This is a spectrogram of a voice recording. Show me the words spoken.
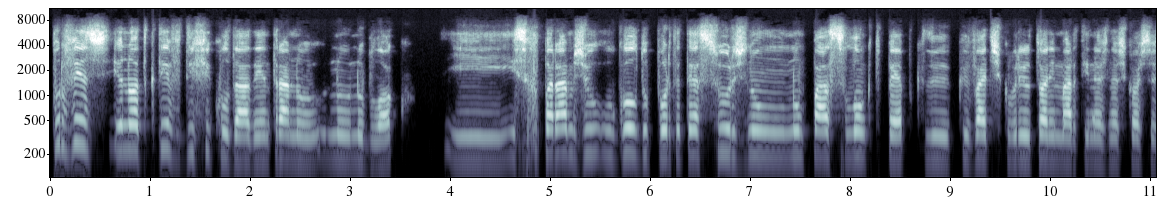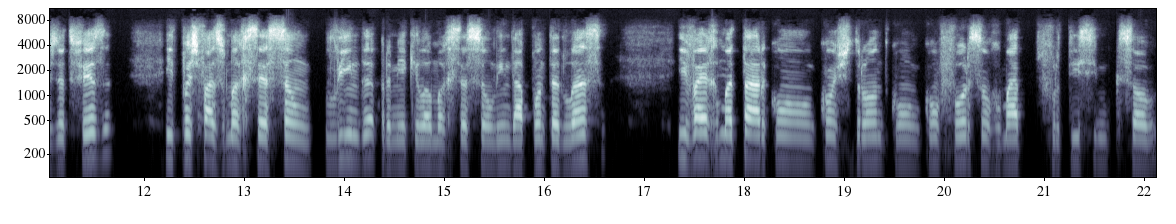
por vezes eu noto que teve dificuldade em entrar no, no, no bloco, e, e, se repararmos, o, o gol do Porto até surge num, num passo longo de Pep que, que vai descobrir o Tony Martinez nas costas da defesa e depois faz uma recepção linda. Para mim, aquilo é uma recepção linda à ponta de lança e vai rematar com, com estrondo, com, com força, um remate fortíssimo que, só,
